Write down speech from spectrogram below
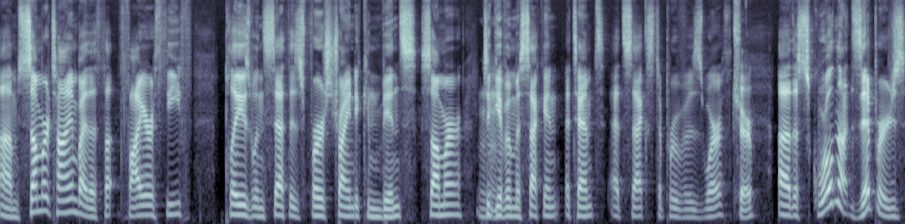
Um, Summertime by the Th- Fire Theft plays when Seth is first trying to convince Summer to give him a second attempt at sex to prove his worth. sure Uh, the Squirrel Nut Zippers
